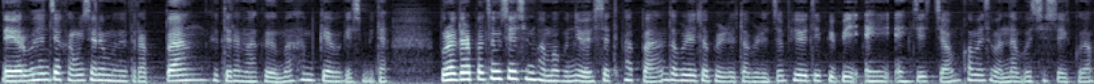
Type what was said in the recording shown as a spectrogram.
네, 여러분 현재 강민선의 문화다락방 그 드라마 그 음악 함께하고 계십니다. 문화다락방 청취하시는 방법은요. 웹사이트 팟빵 www.podbbang.com에서 만나보실 수 있고요.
